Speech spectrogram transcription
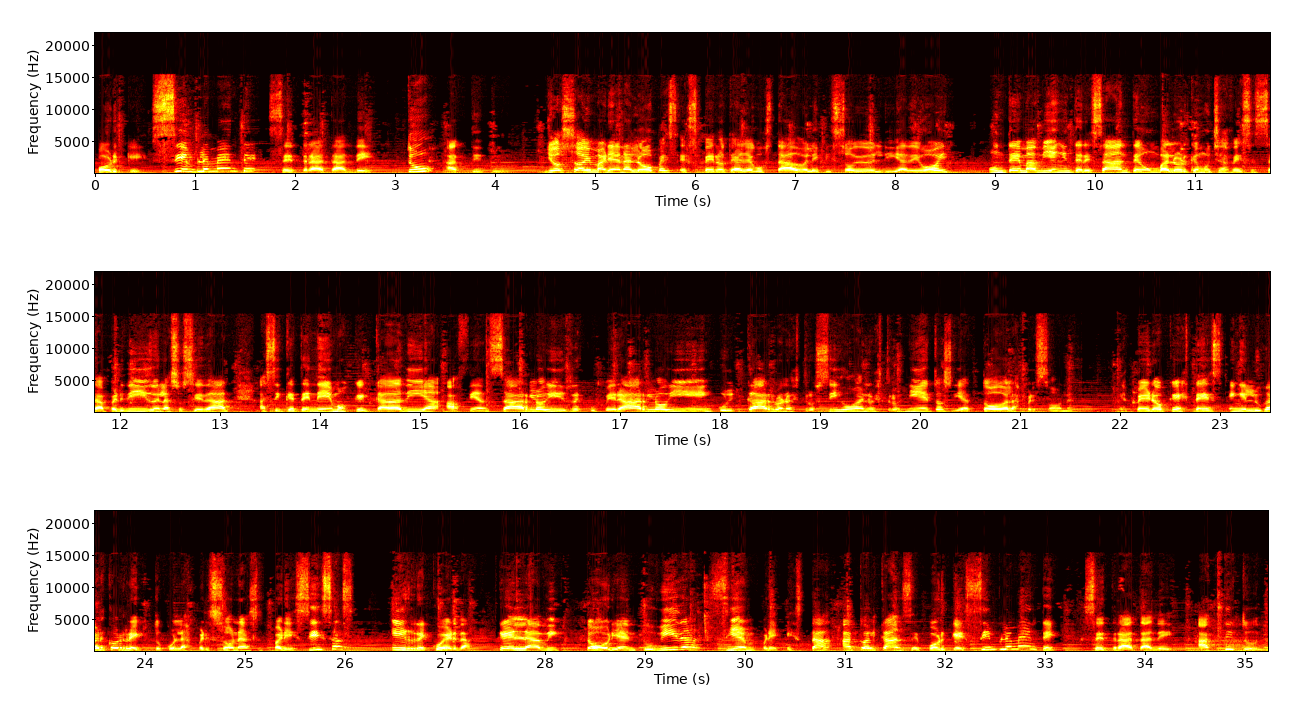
Porque simplemente se trata de tu actitud. Yo soy Mariana López, espero te haya gustado el episodio del día de hoy. Un tema bien interesante, un valor que muchas veces se ha perdido en la sociedad, así que tenemos que cada día afianzarlo y recuperarlo y inculcarlo a nuestros hijos, a nuestros nietos y a todas las personas. Espero que estés en el lugar correcto con las personas precisas y recuerda que la victoria en tu vida siempre está a tu alcance porque simplemente se trata de actitud.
